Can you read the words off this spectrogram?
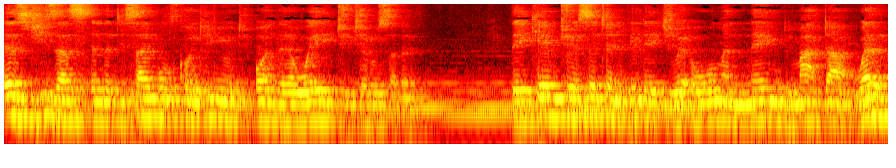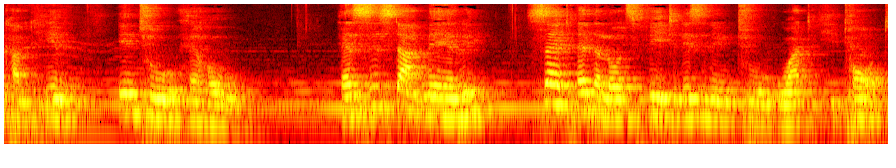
As Jesus and the disciples continued on their way to Jerusalem, they came to a certain village where a woman named Martha welcomed him into her home. Her sister Mary sat at the Lord's feet listening to what he taught.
